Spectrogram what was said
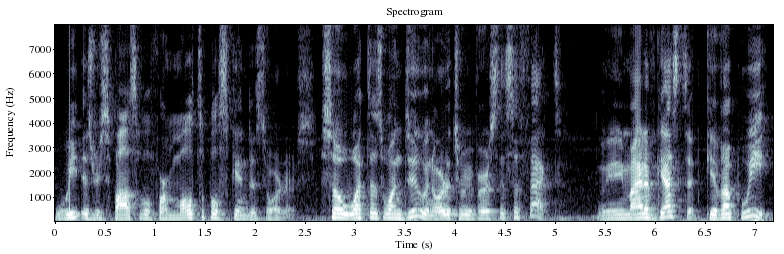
Wheat is responsible for multiple skin disorders. So what does one do in order to reverse this effect? You might have guessed it, give up wheat.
